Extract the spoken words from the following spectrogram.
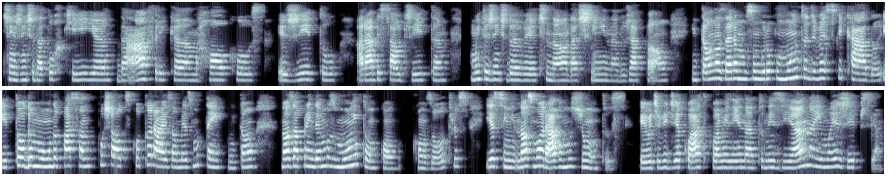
tinha gente da Turquia, da África, Marrocos, Egito, Arábia Saudita, muita gente do Vietnã, da China, do Japão. Então nós éramos um grupo muito diversificado e todo mundo passando por choques culturais ao mesmo tempo. Então nós aprendemos muito um com, com os outros e assim nós morávamos juntos. eu dividia quarto com a menina tunisiana e uma egípcia.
